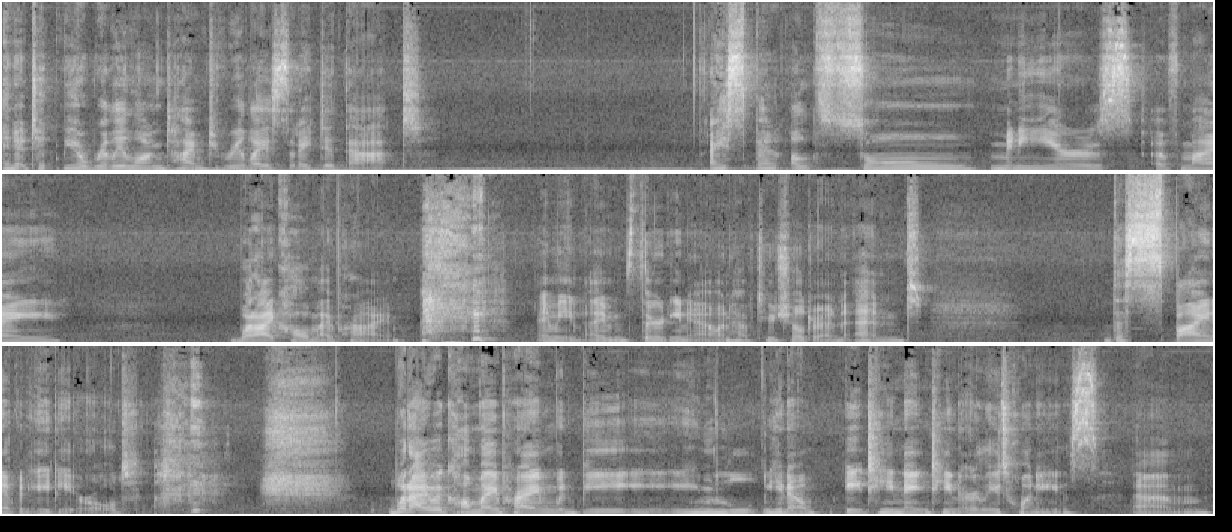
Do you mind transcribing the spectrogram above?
and it took me a really long time to realize that I did that I spent so many years of my what I call my prime I mean, I'm 30 now and have two children and the spine of an 80 year old. what I would call my prime would be, you know, 18, 19, early 20s. Um,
